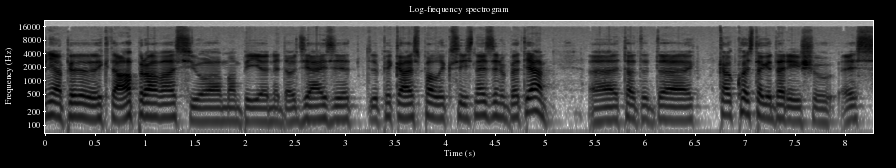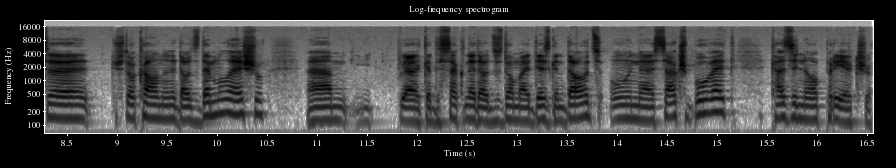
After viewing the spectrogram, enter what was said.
Un jā, piedodiet, tā aprāvās, jo man bija nedaudz jāiziet, pie kā es paliku, es nezinu, bet jā, uh, tātad, uh, kā, ko es tagad darīšu? Es uh, šo kalnu nedaudz demolēšu, um, kad es saku nedaudz, es domāju diezgan daudz, un uh, sākšu būvēt kazino priekšu.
